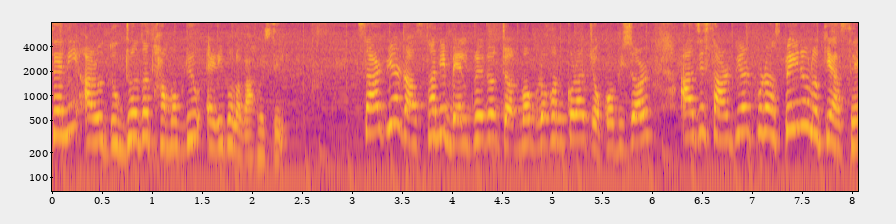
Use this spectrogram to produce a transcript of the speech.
চেনি আৰু দুগ্ধজাত সামগ্ৰীও এৰিব লগা হৈছিল। ছাৰ্বিয়াৰ ৰাজধানী বেলগ্ৰেডত জন্মগ্ৰহণ কৰা জকভিচৰ আজি ছাৰ্বিয়াৰ পৰা স্পেইনলৈকে আছে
